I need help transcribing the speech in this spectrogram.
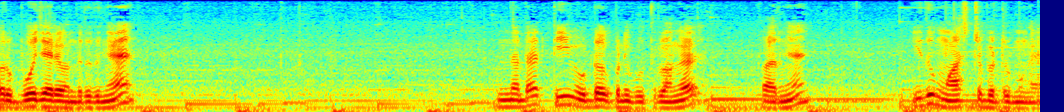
ஒரு பூஜாரி வந்துடுதுங்க இந்தாண்ட டிவி உட் ஒர்க் பண்ணி கொடுத்துருவாங்க. பாருங்கள் இது மாஸ்டர் பெட்ரூமுங்க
